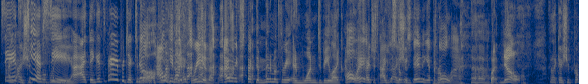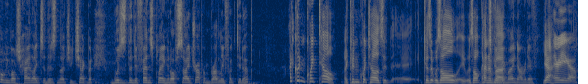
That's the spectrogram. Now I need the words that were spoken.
See, it's I should TFC. probably- I, I think it's very predictable. No, I would give you three of them. I would expect a minimum three and one to be like, oh, hey, I just have I- to I still be standing at the goal line. but no. I feel like I should probably watch highlights of this and actually check. But was the defense playing an offside trap and Bradley fucked it up? I couldn't quite tell. I couldn't quite tell because it was all it was all kind of gonna uh, be my narrative. yeah. there you go.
